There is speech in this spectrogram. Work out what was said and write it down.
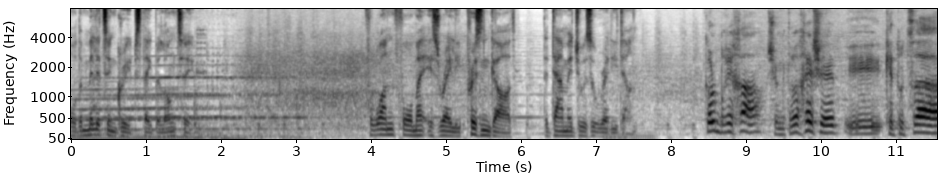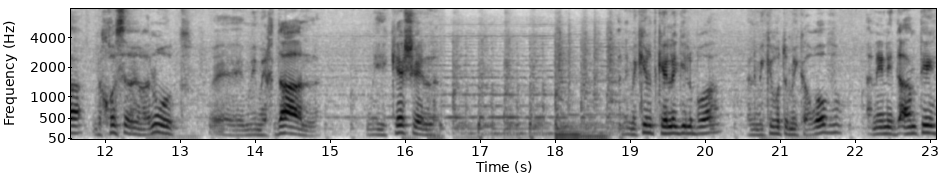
or the militant groups they belong to. For one former Israeli prison guard, the damage was already done. כל בריחה שמתרחשת היא כתוצאה מחוסר ערנות, אה, ממחדל, מכשל. אני מכיר את כלא גלבוע, אני מכיר אותו מקרוב, אני נדהמתי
